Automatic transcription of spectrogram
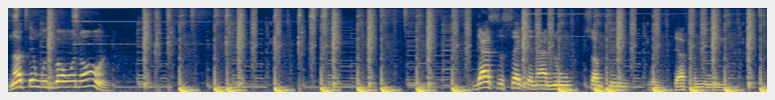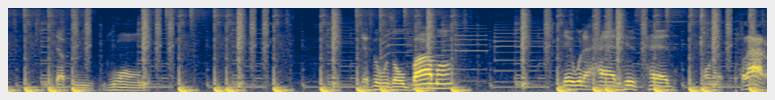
Nothing was going on. That's the second I knew something was definitely, definitely wrong. If it was Obama, they would have had his head on a platter.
